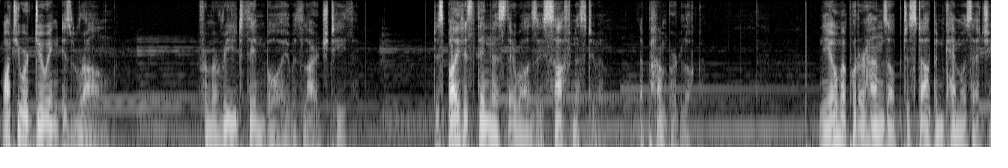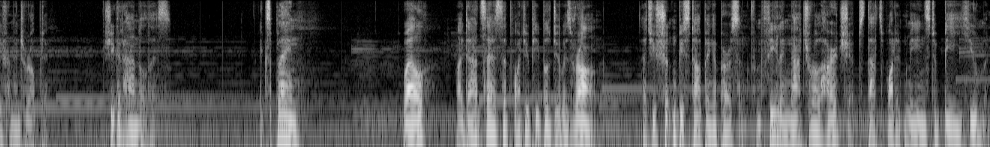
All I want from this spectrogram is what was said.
What you are doing is wrong. From a reed thin boy with large teeth. Despite his thinness, there was a softness to him, a pampered look. Nneoma put her hands up to stop Nkemo from interrupting. She could handle this. Explain. Well, my dad says that what you people do is wrong. That you shouldn't be stopping a person from feeling natural hardships. That's what it means to be human.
